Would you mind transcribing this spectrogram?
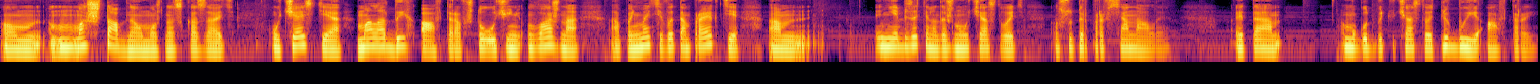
эм, масштабного, можно сказать, участия молодых авторов, что очень важно. Понимаете, в этом проекте эм, не обязательно должны участвовать суперпрофессионалы. Это могут быть участвовать любые авторы,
